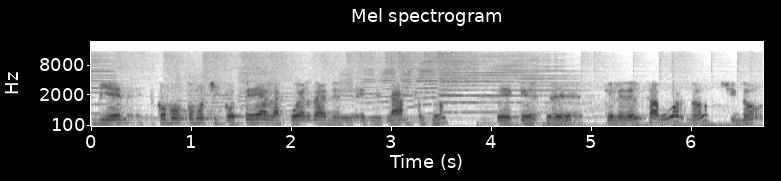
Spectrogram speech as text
bien, cómo, cómo chicotea la cuerda en el, en el ¿no? Eh, que, este que, le, dé el sabor, ¿no? Si no,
